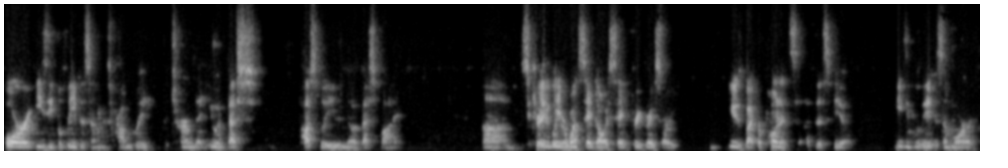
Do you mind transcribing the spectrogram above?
or easy believism is probably the term that you would best, possibly you know it best by. Um, security of the believer, once saved, always saved, free grace are used by proponents of this view. Easy believism more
